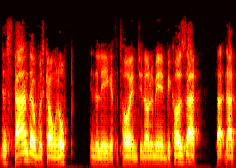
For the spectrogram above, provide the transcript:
the standard was going up in the league at the time. Do you know what I mean? Because that that that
